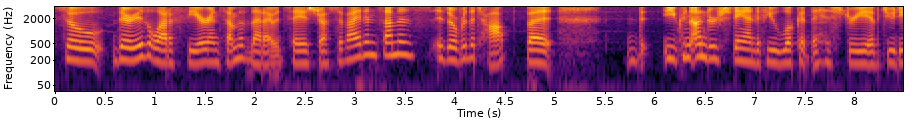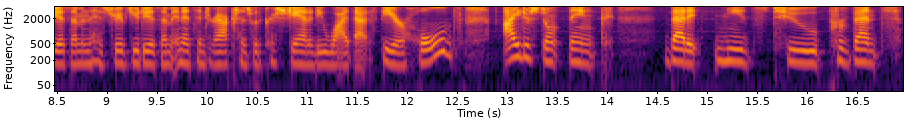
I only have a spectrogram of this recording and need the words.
so there is a lot of fear, and some of that I would say is justified, and some is is over the top, but you can understand if you look at the history of Judaism and the history of Judaism in its interactions with Christianity why that fear holds. I just don't think that it needs to prevent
